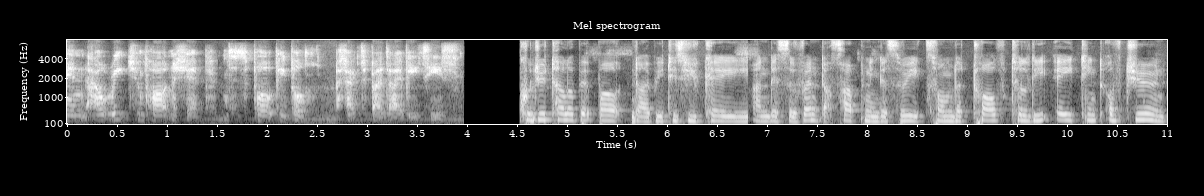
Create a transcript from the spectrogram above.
in outreach and partnership to support people affected by diabetes. Could you tell a bit about Diabetes UK and this event that's happening this week from the 12th till the 18th of June?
